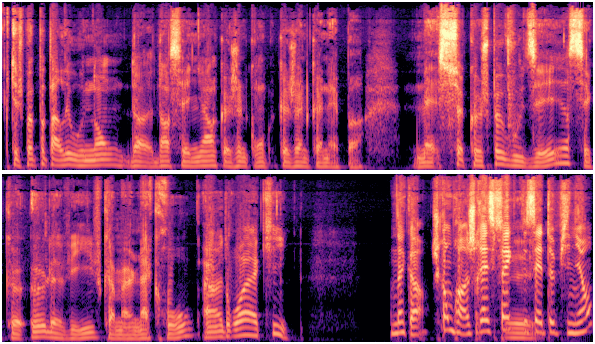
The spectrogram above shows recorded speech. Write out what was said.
écoutez, je peux pas parler au nom d'en- d'enseignants que je ne que je ne connais pas. Mais ce que je peux vous dire, c'est que eux le vivent comme un accro à un droit acquis. D'accord, je comprends. Je respecte cette opinion.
